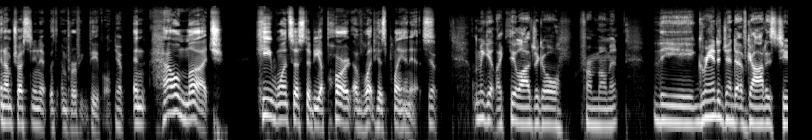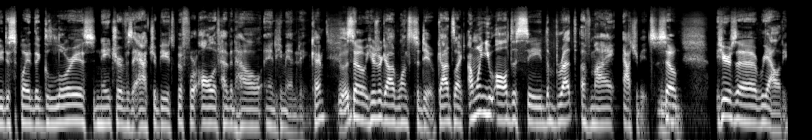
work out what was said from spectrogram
and I'm trusting it with imperfect people. Yep. And how much he wants us to be a part of what his plan is. Yep. Let me get like theological for a moment. the grand agenda of God is to display the glorious nature of his attributes before all of heaven, hell, and humanity. Okay. Good. So here's what God wants to do God's like, I want you all to see the breadth of my attributes. So mm-hmm. here's a reality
